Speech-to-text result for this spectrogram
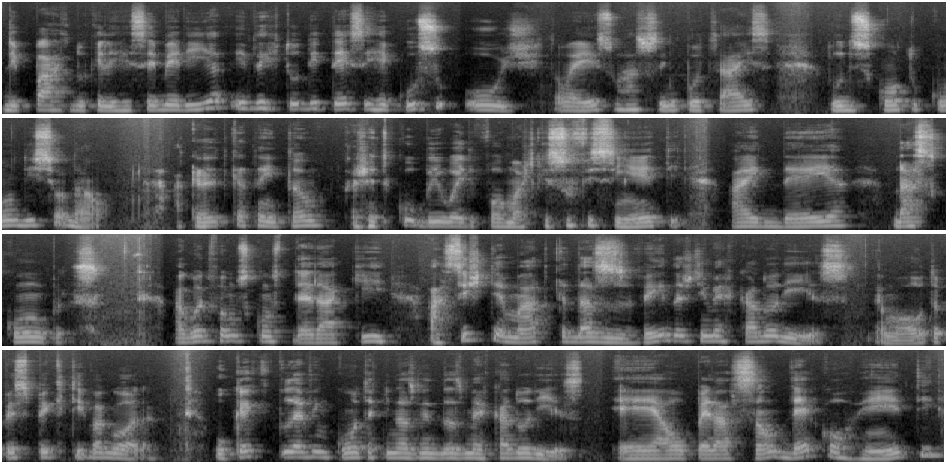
de parte do que ele receberia em virtude de ter esse recurso hoje. Então é esse o raciocínio por trás do desconto condicional. Acredito que até então a gente cobriu aí de forma acho que suficiente a ideia das compras. Agora vamos considerar aqui a sistemática das vendas de mercadorias. É uma outra perspectiva agora. O que é que leva em conta aqui nas vendas das mercadorias? É a operação decorrente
